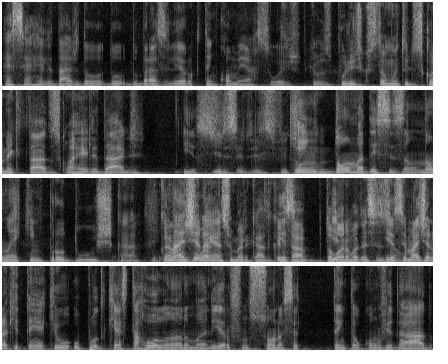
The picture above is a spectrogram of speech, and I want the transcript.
Essa é a realidade do, do, do brasileiro que tem comércio hoje. Porque os políticos estão muito desconectados com a realidade Isso. e eles, eles ficam. Quem toma decisão não é quem produz, cara. o cara Imagina, conhece o mercado que Isso- ele está tomando uma decisão. Isso, imagina que tem aqui o, o podcast tá rolando, maneiro, funciona, você tem teu convidado.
